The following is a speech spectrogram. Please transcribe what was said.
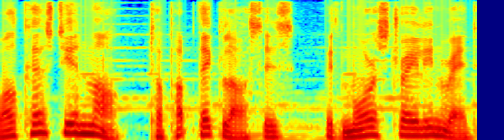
While Kirsty and Mark top up their glasses with more Australian red,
